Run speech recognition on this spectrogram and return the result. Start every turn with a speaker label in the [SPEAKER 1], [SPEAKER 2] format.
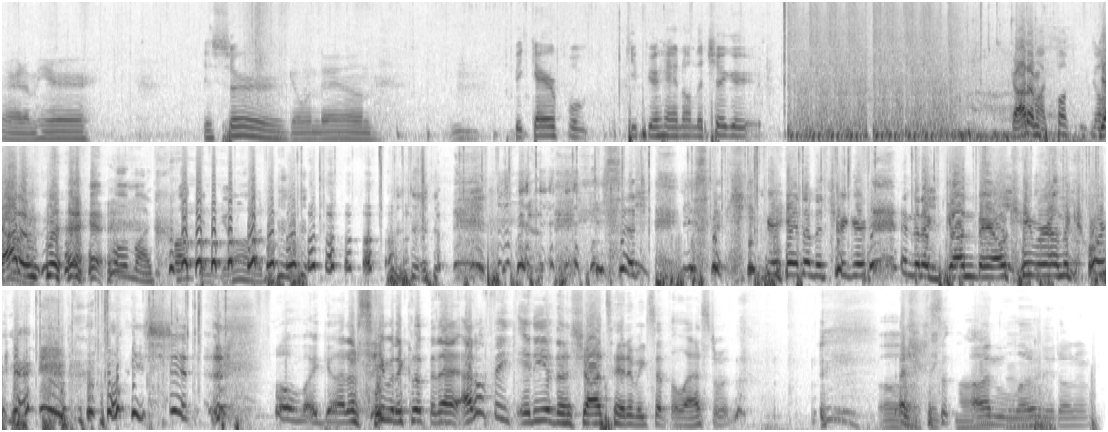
[SPEAKER 1] Alright, I'm here.
[SPEAKER 2] Yes, sir.
[SPEAKER 1] Going down.
[SPEAKER 2] Be careful. Keep your hand on the trigger.
[SPEAKER 1] Got
[SPEAKER 2] Oh
[SPEAKER 1] him!
[SPEAKER 2] my fucking god.
[SPEAKER 1] Got him!
[SPEAKER 2] Oh my fucking god.
[SPEAKER 1] he said, he said, keep your hand on the trigger, and then a gun barrel came around the corner. Holy shit! Oh my god, I'm saving a clip of that. I don't think any of the shots hit him except the last one.
[SPEAKER 2] Oh,
[SPEAKER 1] I just unloaded on him.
